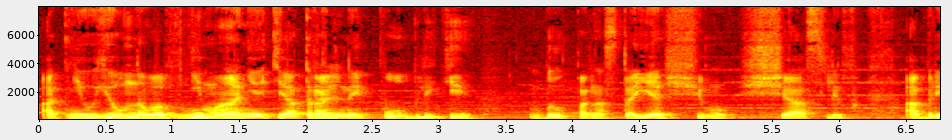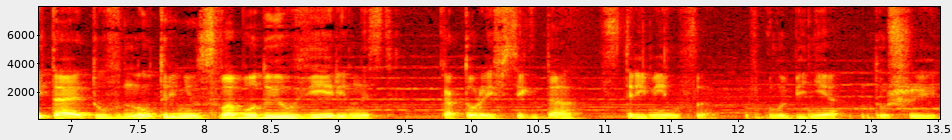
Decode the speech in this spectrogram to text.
от неуемного внимания театральной публики, был по-настоящему счастлив, обретая ту внутреннюю свободу и уверенность, которой всегда стремился в глубине души.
